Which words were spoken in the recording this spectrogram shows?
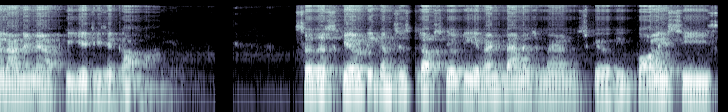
चलाने में आपकी ये चीज़ें काम आ रही है So the security consists of security event management, security policies,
